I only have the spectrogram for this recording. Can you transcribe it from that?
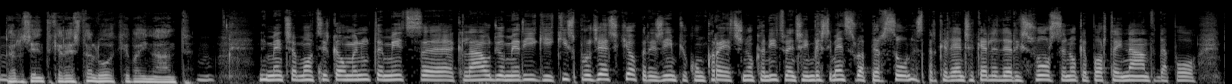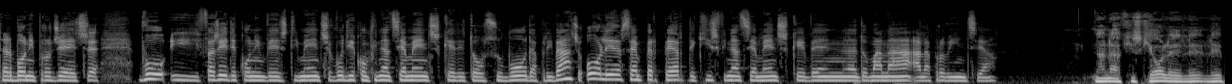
mm. per gente che resta lì e che va in avanti mm. ne abbiamo circa un minuto e mezzo eh, Claudio Merighi chi progetti che ho per esempio concreti no? che inizia investimenti sulla persona perché le anche le risorse no? che porta in avanti dopo dal buoni progetti voi fate con investimenti dire con finanziamenti che detto su voi da privati o le sempre perde chi finanziamenti che vengono domani alla provincia non ha chi schiole le, le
